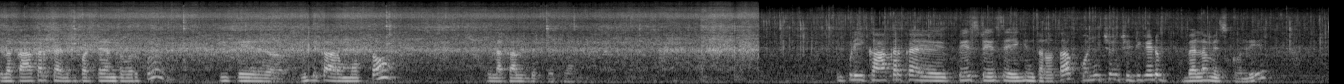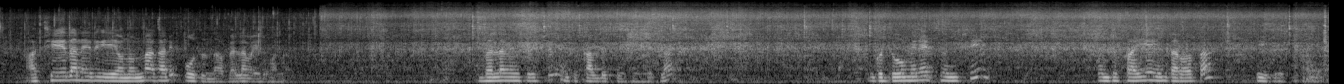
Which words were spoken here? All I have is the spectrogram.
ఇలా కాకరకాయలకు పట్టేంత వరకు ఈ పే ఉల్లికారం మొత్తం ఇలా కలిపెట్టేసాను ఇప్పుడు ఈ కాకరకాయ పేస్ట్ వేసి వేగిన తర్వాత కొంచెం చిటికెడు బెల్లం వేసుకోండి. ఆ చేదు అనేది ఏమైనా ఉన్నా కానీ పోతుంది ఆ బెల్లం వేయడం వల్ల. బెల్లం వేసేసి ఇంకా కలిపెట్టేసేయండి ఇట్లా. ఇంకా టూ మినిట్స్ ఉంచి కొంచెం ఫ్రై అయిన తర్వాత తీసేసుకోండి.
